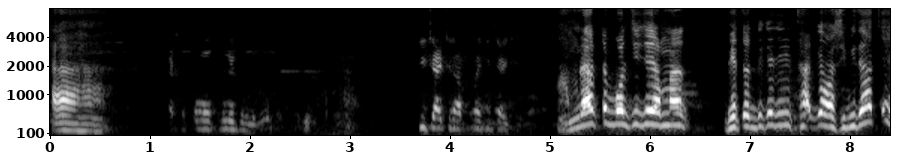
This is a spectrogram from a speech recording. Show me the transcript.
হ্যাঁ হ্যাঁ। আমরা একটা বলছি যে আমরা ভেতর দিকে যদি থাকে অসুবিধা আছে?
